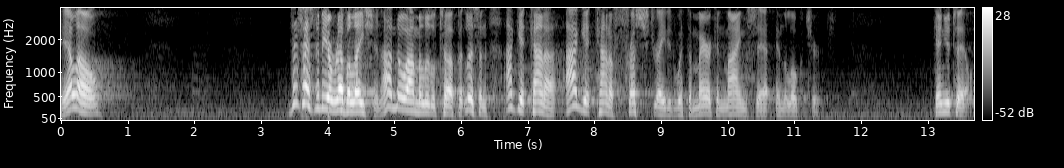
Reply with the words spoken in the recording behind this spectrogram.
Hello. This has to be a revelation. I know I'm a little tough, but listen, I get kind of I get kind of frustrated with the American mindset in the local church. Can you tell?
